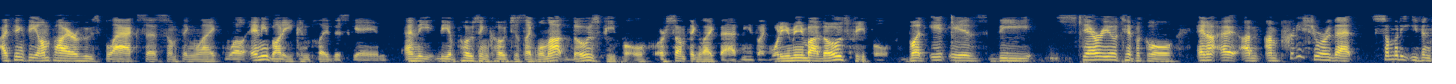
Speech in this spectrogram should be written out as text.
I think the umpire who's black says something like, "Well, anybody can play this game," and the the opposing coach is like, "Well, not those people," or something like that. And he's like, "What do you mean by those people?" But it is the stereotypical, and I, I I'm I'm pretty sure that somebody even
